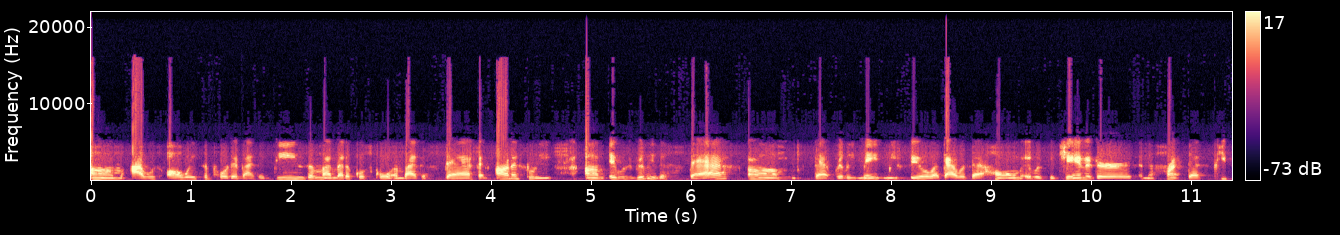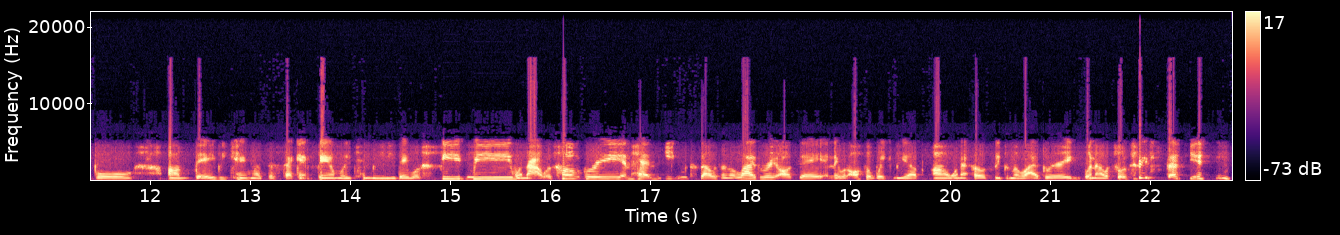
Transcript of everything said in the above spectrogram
Um, I was always supported by the deans of my medical school and by the staff, and honestly, um, it was really the staff um, that really made me feel like I was at home. It was the janitor janitors and the front desk people, um, they became like the second family to me. They would feed me when I was hungry and hadn't eaten because I was in the library all day, and they would also wake me up uh, when I fell asleep in the library when I was supposed to be studying.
